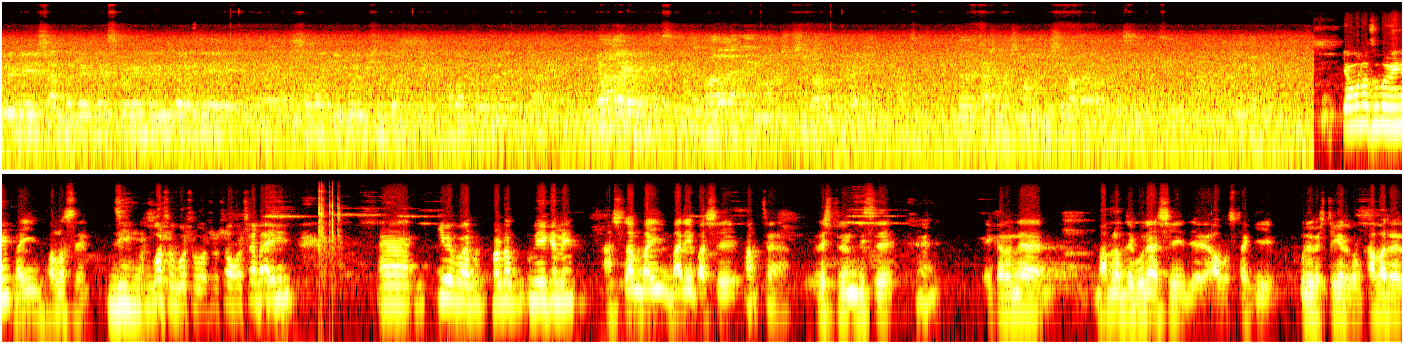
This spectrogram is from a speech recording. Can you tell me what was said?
পরিবেশ, আপনাদের রেস্টুরেন্টের ভিতরে যে সবাইকে পরিবেশন করেন খাবার দাবার কেমন লাগে? ভালো লাগে। পাশাপাশি মানুষের সেবা করা হচ্ছে অনেক happy। কেমন আছো তুমি? ভাই ভালো আছেন? জি বসো বসো বসো সমস্যা নাই। কি ব্যাপার? হঠাৎ তুমি এখানে? আসলাম ভাই বাড়ির পাশে। আচ্ছা। রেস্টুরেন্ট দিছে। হ্যাঁ। এই কারণে ভাবলাম যে ঘুরে আসি যে অবস্থা কি পরিবেশটা কীরকম খাবারের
